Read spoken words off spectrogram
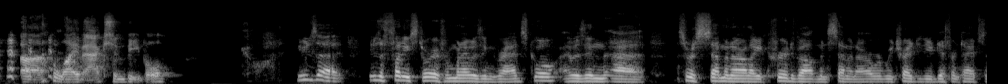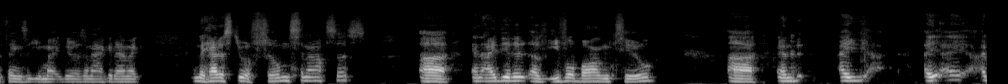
uh, live action people. Here's a here's a funny story from when I was in grad school. I was in uh, a sort of seminar, like a career development seminar, where we tried to do different types of things that you might do as an academic, and they had us do a film synopsis, uh, and I did it of Evil Bong Two, uh, and I. I, I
